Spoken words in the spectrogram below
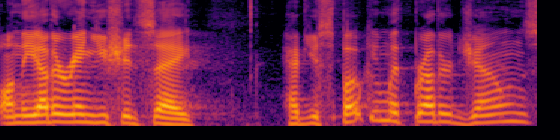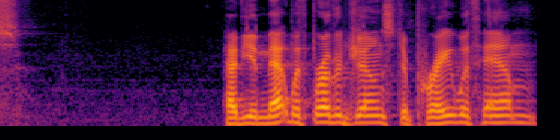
On the other end, you should say, Have you spoken with Brother Jones? Have you met with Brother Jones to pray with him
